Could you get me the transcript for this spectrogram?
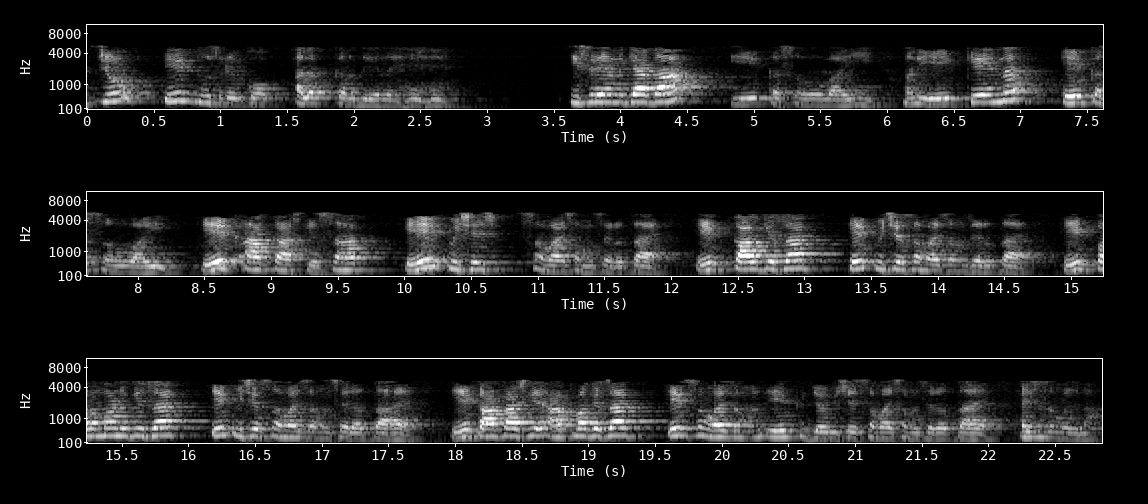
जो एक दूसरे को अलग कर दे रहे हैं। इसलिए हमने क्या कहा? एक समवायी, मान एक न एक समवायी। एक आकाश के साथ एक विशेष समय समझ रहता है। एक काल के साथ एक विशेष समय समझ रहता है। एक परमाणु के साथ एक विशेष समय समझ रहता है। एक आकाश के आत्मा के साथ एक समय एक जो विशेष समय समझ रहता है। ऐसे समझना।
